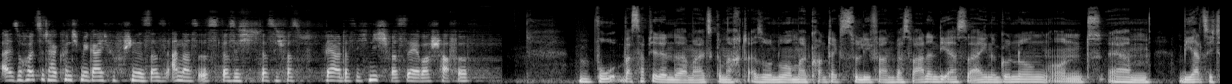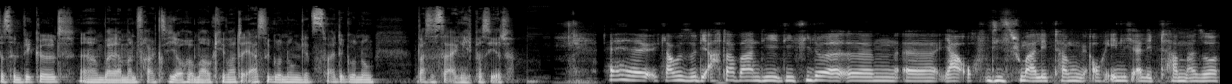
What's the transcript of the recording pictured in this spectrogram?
also heutzutage könnte ich mir gar nicht mehr vorstellen, dass das anders ist, dass ich, dass ich was, ja, dass ich nicht was selber schaffe. Wo, was habt ihr denn damals gemacht? Also nur um mal Kontext zu liefern. Was war denn die erste eigene Gründung und ähm, wie hat sich das entwickelt? Ähm, weil man fragt sich auch immer, okay, warte, erste Gründung, jetzt zweite Gründung. Was ist da eigentlich passiert? Äh, ich glaube, so die Achterbahn, die, die viele, ähm, äh, ja, auch die es schon mal erlebt haben, auch ähnlich erlebt haben. Also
